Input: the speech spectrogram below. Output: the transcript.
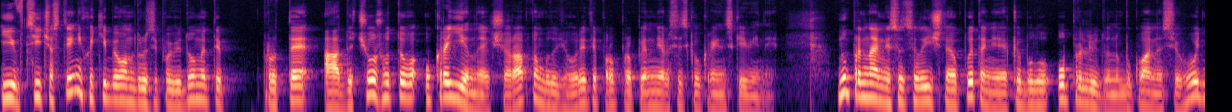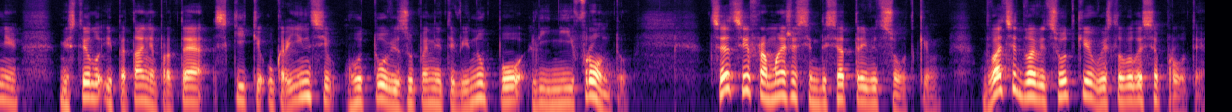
І в цій частині хотів би вам, друзі, повідомити про те, а до чого ж готова Україна, якщо раптом будуть говорити про припинення російсько-української війни. Ну, принаймні, соціологічне опитання, яке було оприлюднено буквально сьогодні, містило і питання про те, скільки українців готові зупинити війну по лінії фронту. Це цифра майже 73%. 22% висловилися проти.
